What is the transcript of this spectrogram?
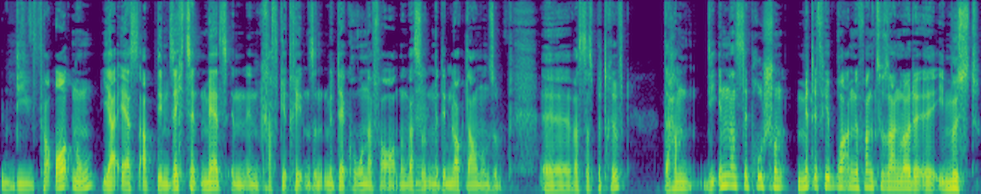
die Verordnung ja erst ab dem 16. März in, in Kraft getreten sind mit der Corona-Verordnung, was mhm. so mit dem Lockdown und so, äh, was das betrifft. Da haben die Inlandsdepots schon Mitte Februar angefangen zu sagen, Leute, äh, ihr müsst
